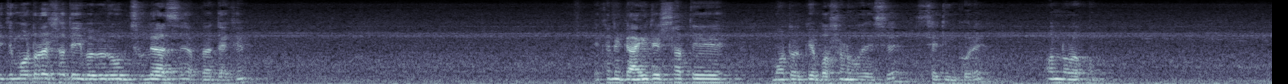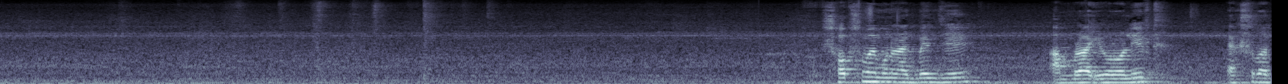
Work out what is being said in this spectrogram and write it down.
এই যে মোটরের সাথে এইভাবে রোগ ঝুলে আছে, আপনারা দেখেন। এখানে গাইডের সাথে মোটরকে বসানো হয়েছে সেটিং করে। অন্যরকম। সব সময় মনে রাখবেন যে আমরা ইউরো লিফট একশো ভাগ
